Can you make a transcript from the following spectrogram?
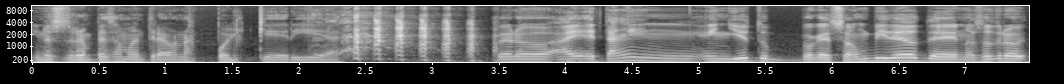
y nosotros empezamos a entregar unas porquerías. Pero están en, en, YouTube porque son videos de nosotros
